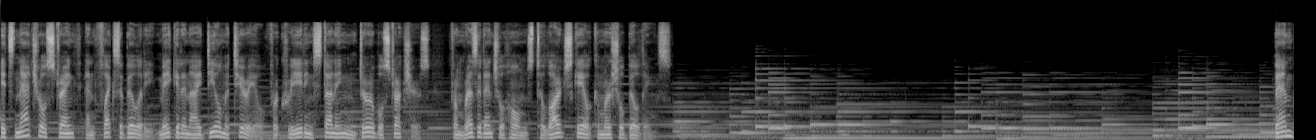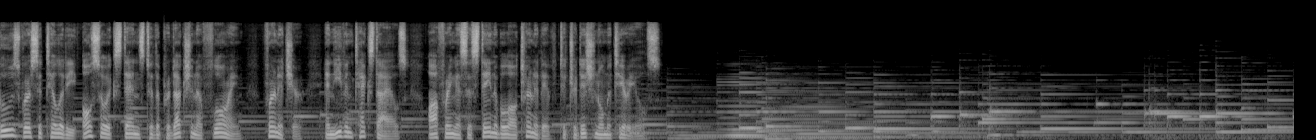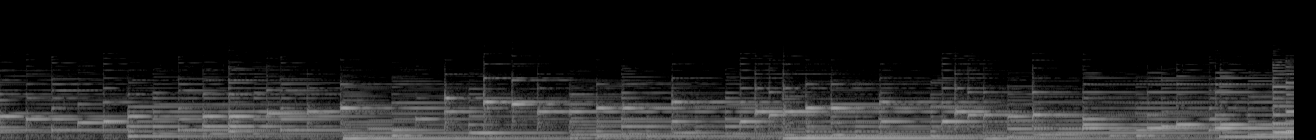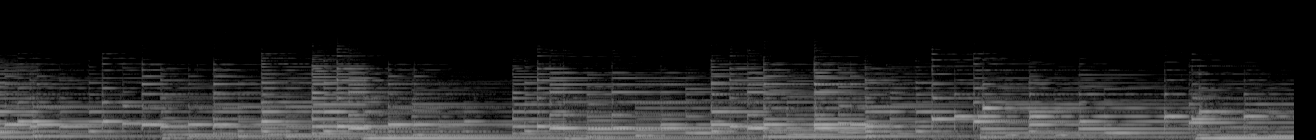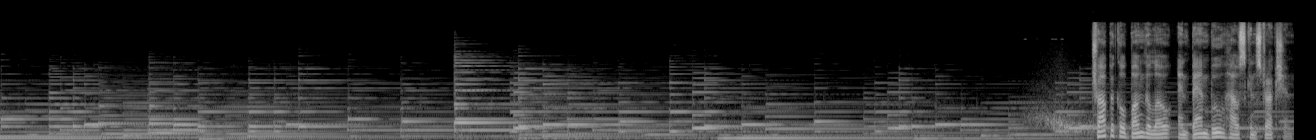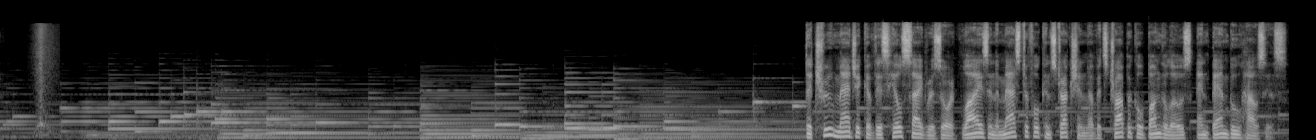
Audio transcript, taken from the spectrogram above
Its natural strength and flexibility make it an ideal material for creating stunning and durable structures, from residential homes to large-scale commercial buildings. Bamboo's versatility also extends to the production of flooring, furniture, and even textiles, offering a sustainable alternative to traditional materials. Tropical bungalow and bamboo house construction. The true magic of this hillside resort lies in the masterful construction of its tropical bungalows and bamboo houses.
